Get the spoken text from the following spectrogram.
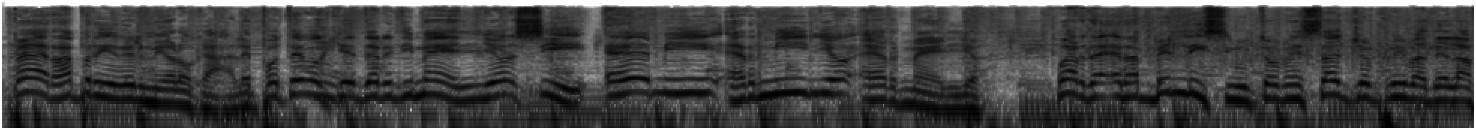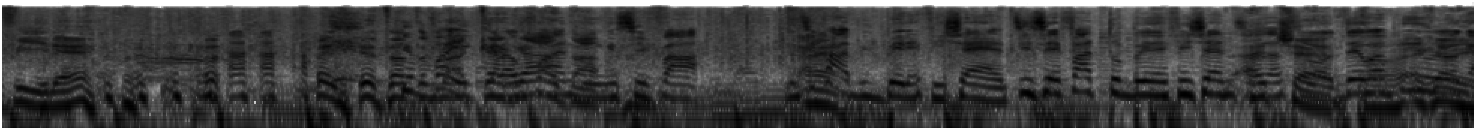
per aprire il mio locale. Potevo chiedere di meglio? Sì, Emi, Ermiglio, Ermeglio. Guarda, era bellissimo il tuo messaggio prima della fine. Stata che poi il crowdfunding si fa non si Eh. fa di beneficenza sei fatto beneficenza Eh, da certo, solo devo aprire un locale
